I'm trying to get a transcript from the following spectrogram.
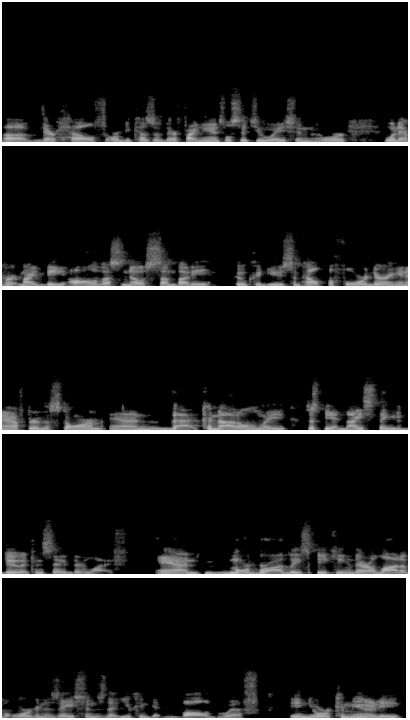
uh, their health or because of their financial situation or whatever it might be. All of us know somebody who could use some help before, during, and after the storm. And that can not only just be a nice thing to do, it can save their life. And more broadly speaking, there are a lot of organizations that you can get involved with in your community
